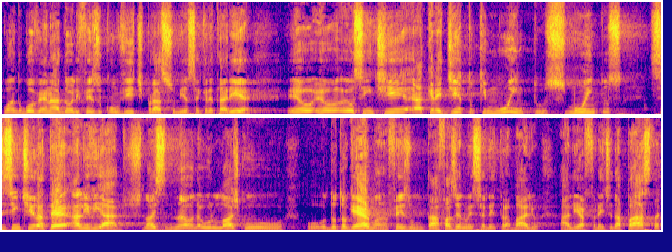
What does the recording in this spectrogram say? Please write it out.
quando o governador lhe fez o convite para assumir a secretaria, eu, eu, eu senti, acredito que muitos, muitos se sentiram até aliviados. Nós, não, lógico, o, o Dr. German fez um, estava fazendo um excelente trabalho ali à frente da pasta,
